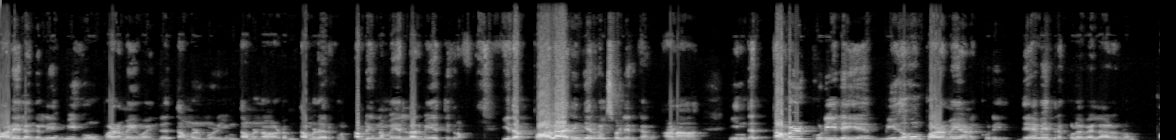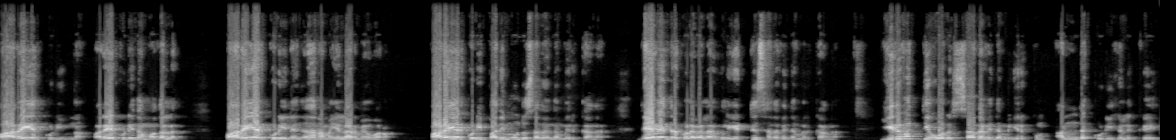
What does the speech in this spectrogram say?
மாநிலங்களிலேயே மிகவும் பழமை வாய்ந்து தமிழ் மொழியும் தமிழ்நாடும் தமிழர்களும் அப்படின்னு நம்ம எல்லாருமே ஏத்துக்கிறோம். இதை பல அறிஞர்கள் சொல்லியிருக்காங்க. ஆனா இந்த தமிழ் குடியிலேயே மிகவும் பழமையான குடி தேவேந்திர குல வேளாளர்களும் பறையர் குடியும் தான். பறையர் குடி தான் முதல்ல. பறையர் குடியிலேருந்து தான் நம்ம எல்லாருமே வரோம். பறையர் குடி பதிமூன்று சதவீதம் இருக்காங்க. தேவேந்திர குலவேலாளர்கள் எட்டு சதவீதம் இருக்காங்க. இருபத்தி ஒரு சதவீதம் இருக்கும் அந்த குடிகளுக்கு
